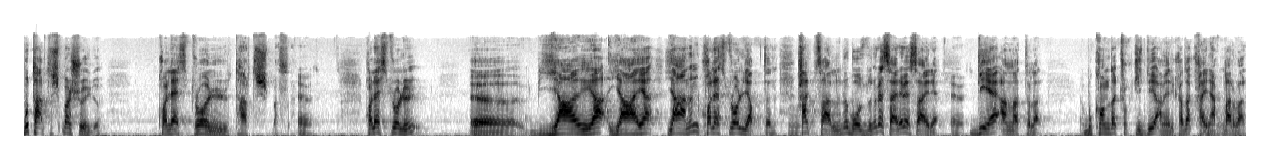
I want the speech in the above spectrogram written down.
Bu tartışma şuydu. Kolesterol tartışması. Evet. Kolesterolün e, yağa, yağa, yağının kolesterol yaptığını, kalp sağlığını bozduğunu vesaire vesaire Evet. diye anlattılar. Bu konuda çok ciddi Amerika'da kaynaklar var.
